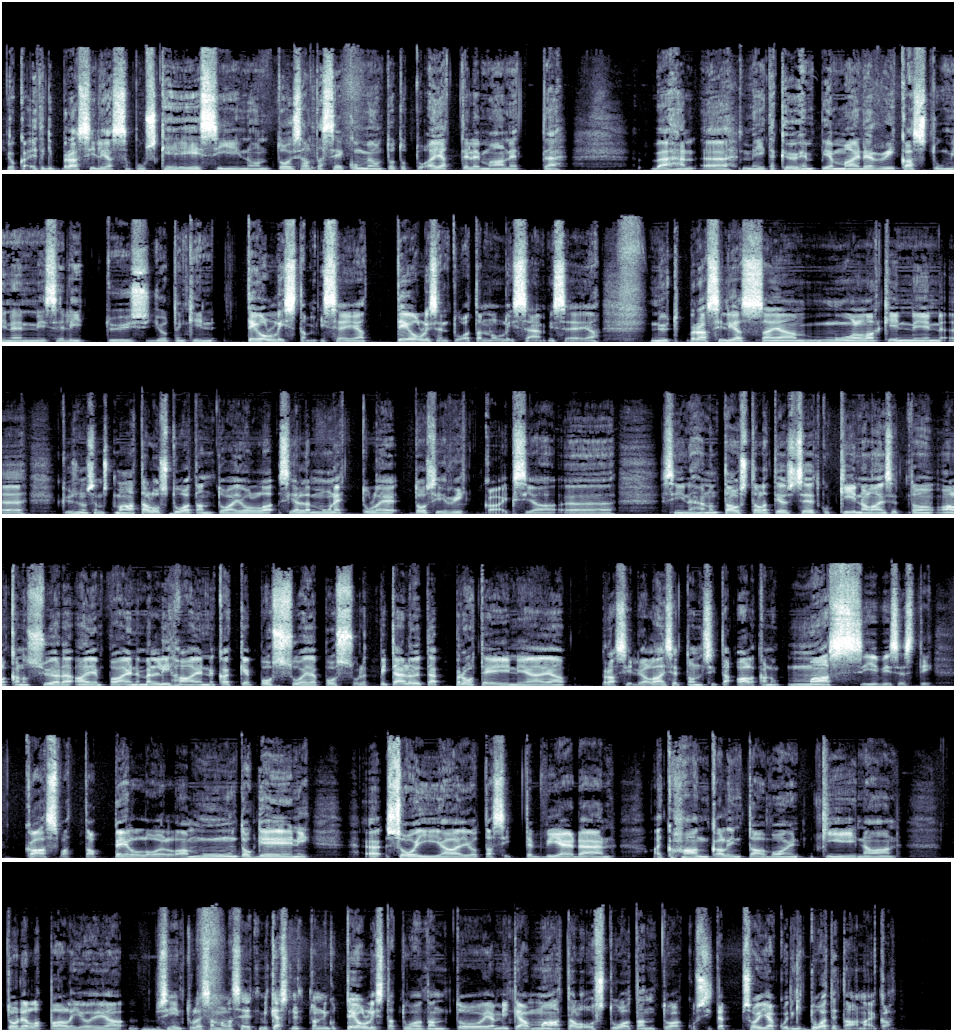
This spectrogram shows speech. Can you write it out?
joka etenkin Brasiliassa puskee esiin, on toisaalta se, kun me on totuttu ajattelemaan, että vähän äh, meitä köyhempien maiden rikastuminen, niin se liittyisi jotenkin teollistamiseen ja teollisen tuotannon lisäämiseen. Ja nyt Brasiliassa ja muuallakin, niin kyllä se on semmoista maataloustuotantoa, jolla siellä monet tulee tosi rikkaiksi. Ja äh, siinähän on taustalla tietysti se, että kun kiinalaiset on alkanut syödä aiempaa enemmän lihaa, ennen kaikkea possua ja possuille pitää löytää proteiinia ja brasilialaiset on sitä alkanut massiivisesti kasvattaa pelloillaan. Muuntogeeni soijaa, jota sitten viedään aika hankalin tavoin Kiinaan todella paljon. Ja siinä tulee samalla se, että mikäs nyt on niin teollista tuotantoa ja mikä on maataloustuotantoa, kun sitä soijaa kuitenkin tuotetaan aika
